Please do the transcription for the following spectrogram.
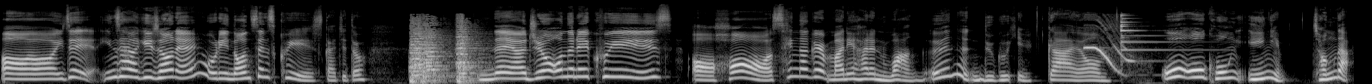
어, 이제 인사하기 전에 우리 넌센스 퀴즈까지도 네, 아주 오늘의 퀴즈. 어허, 생각을 많이 하는 왕은 누구일까요? 5502님, 정답.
